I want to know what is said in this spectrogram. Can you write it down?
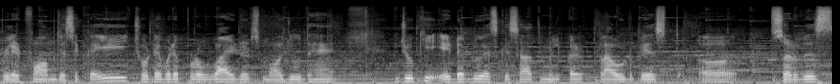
platform जैसे कई छोटे बड़े प्रोवाइडर्स मौजूद हैं, जो कि एडब्ल्यूएस के साथ मिलकर क्लाउड बेस्ड सर्विस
